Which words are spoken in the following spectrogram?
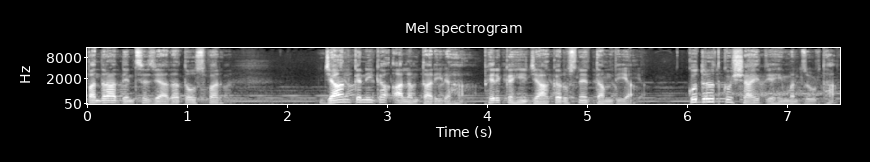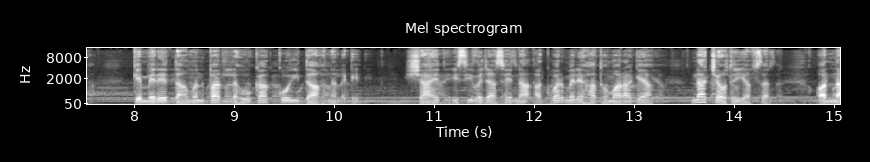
پندرہ دن سے زیادہ تو اس پر جان کنی کا عالم تاری رہا۔ پھر کہیں جا کر اس نے دم دیا۔ قدرت کو شاید یہی منظور تھا کہ میرے دامن پر لہو کا کوئی داغ نہ لگے۔ شاید اسی وجہ سے نہ اکبر میرے ہاتھوں مارا گیا، نہ چودھری افضل اور نہ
